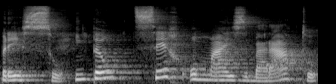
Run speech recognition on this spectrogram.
preço. Então, ser o mais barato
